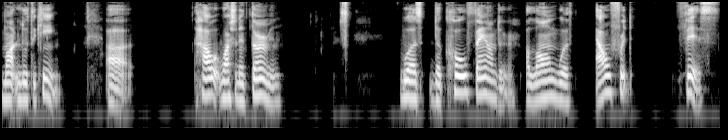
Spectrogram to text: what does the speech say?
Martin Luther King. uh, Howard Washington Thurman was the co-founder along with Alfred Fisk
